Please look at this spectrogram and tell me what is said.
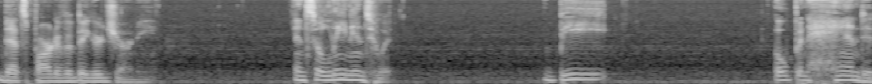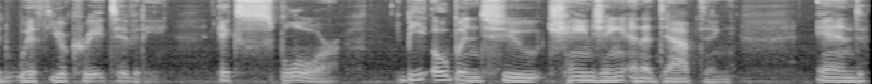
that's part of a bigger journey. And so lean into it. Be open handed with your creativity explore, be open to changing and adapting and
